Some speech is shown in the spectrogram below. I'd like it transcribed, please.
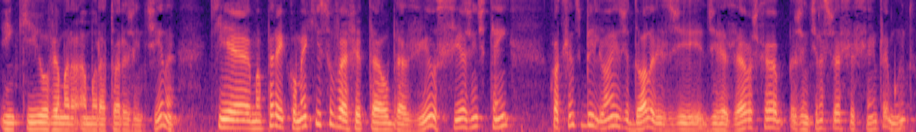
em que houve a moratória argentina, que é, mas peraí, como é que isso vai afetar o Brasil se a gente tem 400 bilhões de dólares de, de reserva? Acho que a Argentina, se tivesse 60, é muito.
